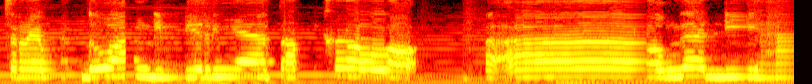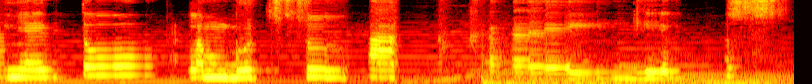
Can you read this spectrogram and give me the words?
cerewet doang di bibirnya tapi kalau eh, kalau nggak di hatinya itu lembut suka kayak gitu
